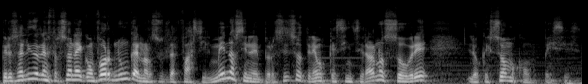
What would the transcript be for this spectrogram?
Pero salir de nuestra zona de confort nunca nos resulta fácil, menos si en el proceso tenemos que sincerarnos sobre lo que somos como especies.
